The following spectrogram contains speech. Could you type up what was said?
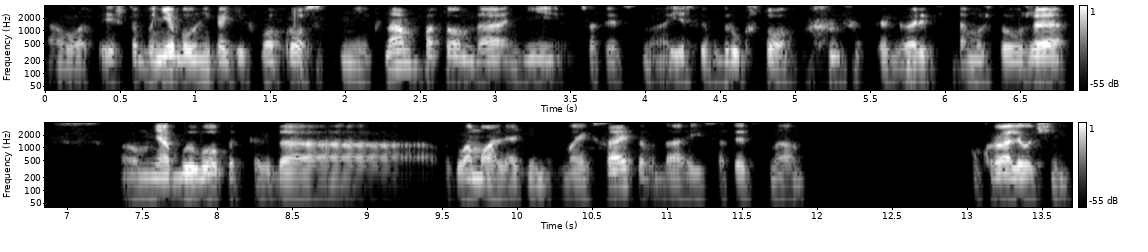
Вот. И чтобы не было никаких вопросов ни к нам потом, да, ни, соответственно, если вдруг что, как говорится, потому что уже у меня был опыт, когда взломали один из моих сайтов, да, и, соответственно, украли очень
